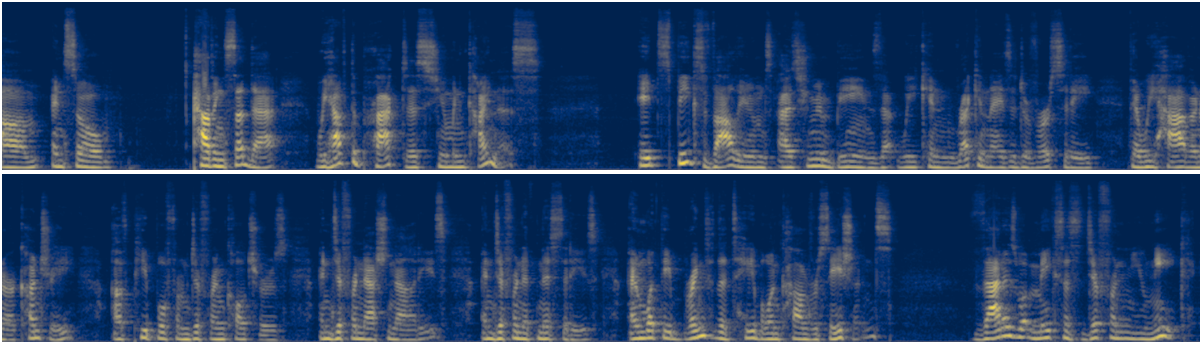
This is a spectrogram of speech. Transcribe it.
Um, and so having said that, we have to practice human kindness. It speaks volumes as human beings that we can recognize the diversity that we have in our country of people from different cultures and different nationalities and different ethnicities and what they bring to the table in conversations. That is what makes us different and unique,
